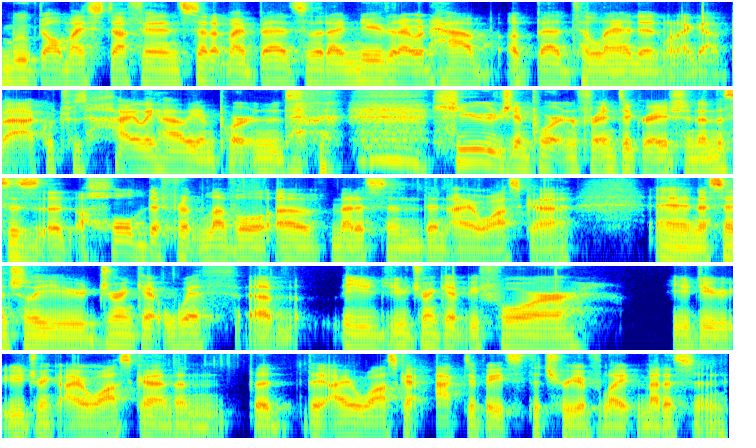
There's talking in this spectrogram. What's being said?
moved all my stuff in, set up my bed so that I knew that I would have a bed to land in when I got back, which was highly, highly important, huge important for integration. And this is a, a whole different level of medicine than ayahuasca. And essentially, you drink it with, uh, you, you drink it before you do you drink ayahuasca and then the the ayahuasca activates the tree of light medicine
